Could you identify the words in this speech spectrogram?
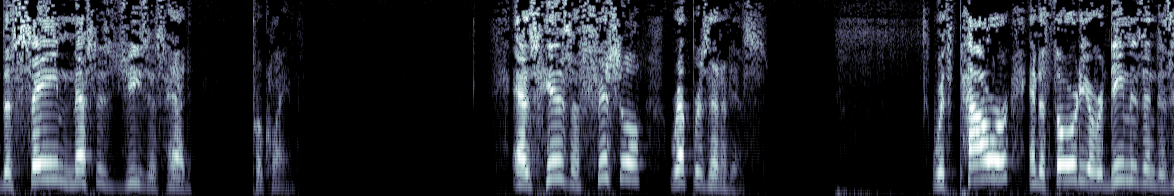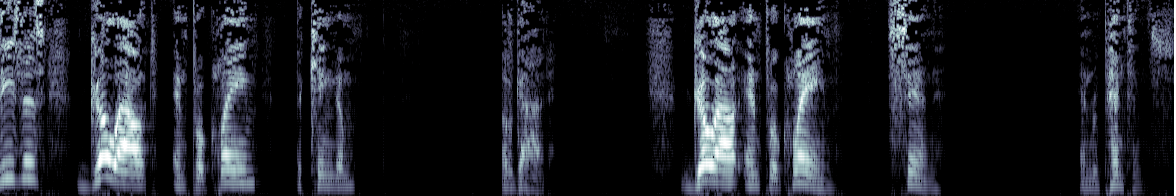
the same message Jesus had proclaimed. As his official representatives. With power and authority over demons and diseases, go out and proclaim the kingdom of God. Go out and proclaim sin and repentance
